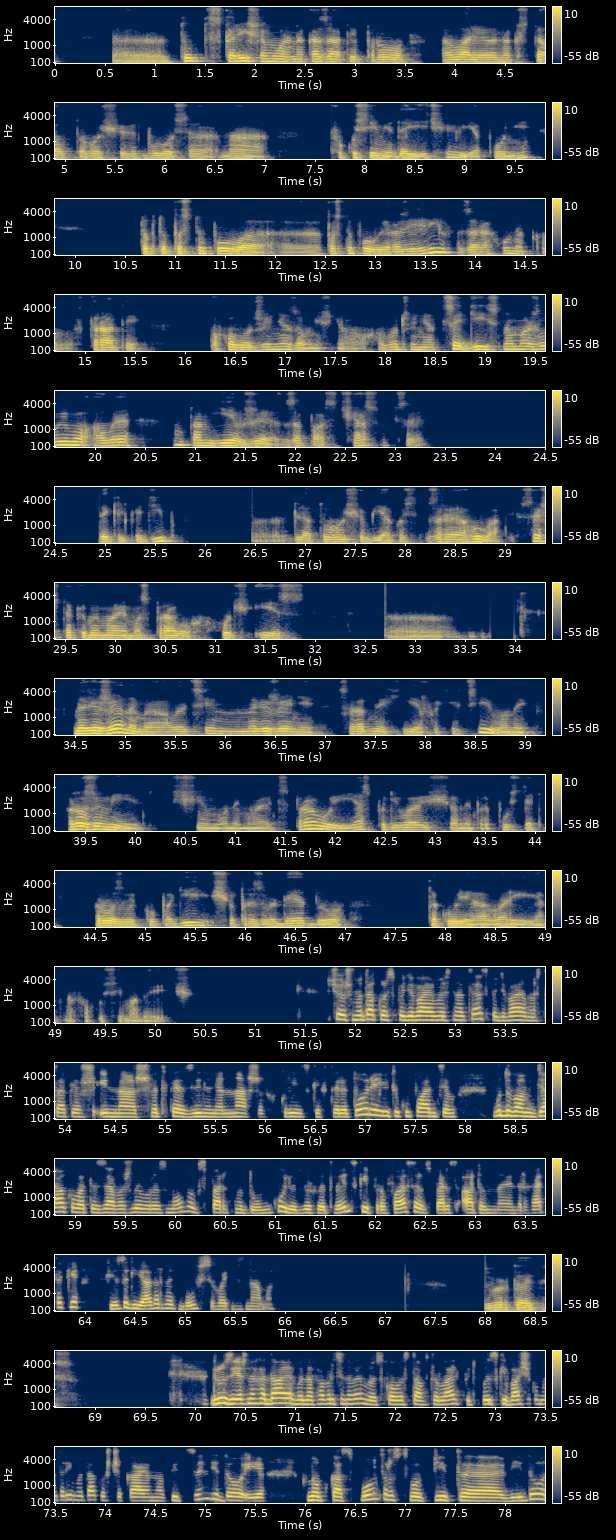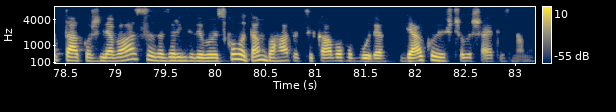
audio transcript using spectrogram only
Тут скоріше можна казати про аварію на кшталт того, що відбулося на Фукусімі Даїчі в Японії. Тобто поступово, е, поступовий розігрів за рахунок втрати охолодження, зовнішнього охолодження. Це дійсно можливо, але ну, там є вже запас часу, це декілька діб е, для того, щоб якось зреагувати. Все ж таки ми маємо справу хоч із е, навіженими, але ці навіжені серед них є фахівці, вони розуміють, з чим вони мають справу, і я сподіваюся, що не припустять розвитку подій, що призведе до такої аварії, як на Фокусіма Даїчі. Що ж, ми також сподіваємось на це. Сподіваємось також і на швидке звільнення наших українських територій від окупантів. Буду вам дякувати за важливу розмову, експертну думку. Людвиг Литвинський, професор, експерт з атомної енергетики, фізик ядерник, був сьогодні з нами. Звертайтеся. Друзі, я ж нагадаю, ви на фабриці новин обов'язково ставте лайк, підписки. Ваші коментарі ми також чекаємо під цим відео. І кнопка спонсорство під е, відео також для вас. Зазирніть обов'язково. Там багато цікавого буде. Дякую, що лишаєтесь з нами.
